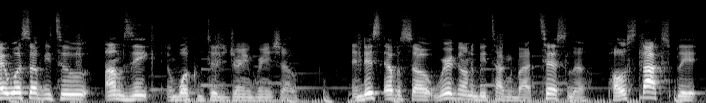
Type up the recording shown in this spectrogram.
Hey, what's up, YouTube? I'm Zeke, and welcome to the Dream Green Show. In this episode, we're going to be talking about Tesla post stock split,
